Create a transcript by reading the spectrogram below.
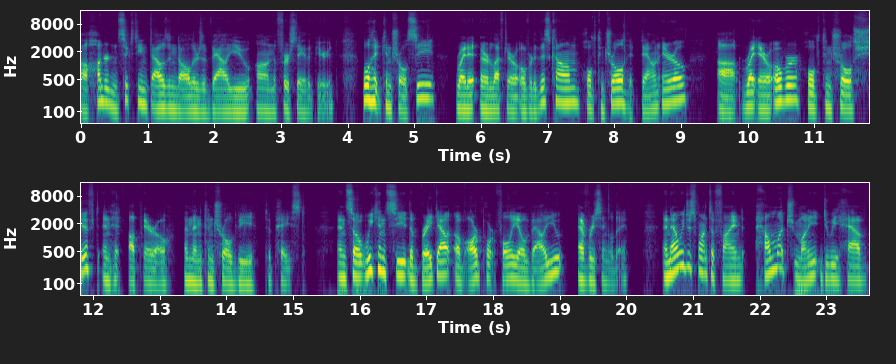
$116,000 of value on the first day of the period. We'll hit control C, right it or left arrow over to this column, hold control, hit down arrow, uh, right arrow over, hold control shift and hit up arrow and then control V to paste. And so we can see the breakout of our portfolio value every single day. And now we just want to find how much money do we have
